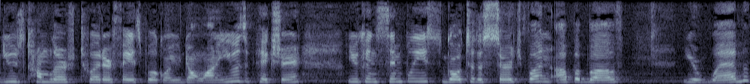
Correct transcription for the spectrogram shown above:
use Tumblr, Twitter, Facebook, or you don't want to use a picture, you can simply go to the search button up above your web,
